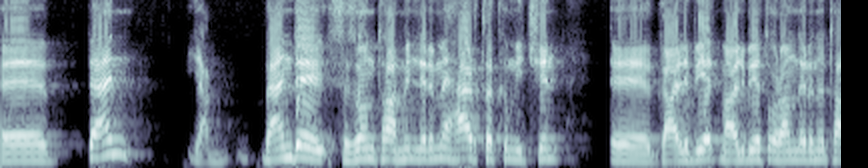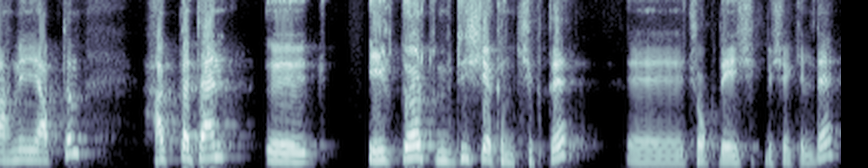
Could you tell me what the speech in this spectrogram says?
Ee, ben ya ben de sezon tahminlerimi her takım için e, galibiyet mağlubiyet oranlarını tahmin yaptım. Hakikaten e, ilk dört müthiş yakın çıktı. e, çok değişik bir şekilde.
